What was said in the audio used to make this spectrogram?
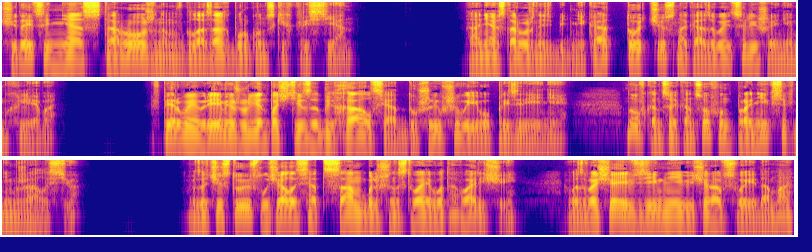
считается неосторожным в глазах бургундских крестьян. А неосторожность бедняка тотчас наказывается лишением хлеба. В первое время Жульен почти задыхался от душившего его презрения, но в конце концов он проникся к ним жалостью. Зачастую случалось отцам большинства его товарищей, возвращаясь в зимние вечера в свои дома,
